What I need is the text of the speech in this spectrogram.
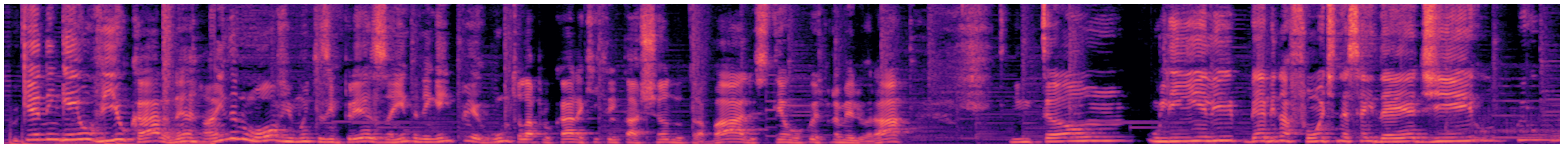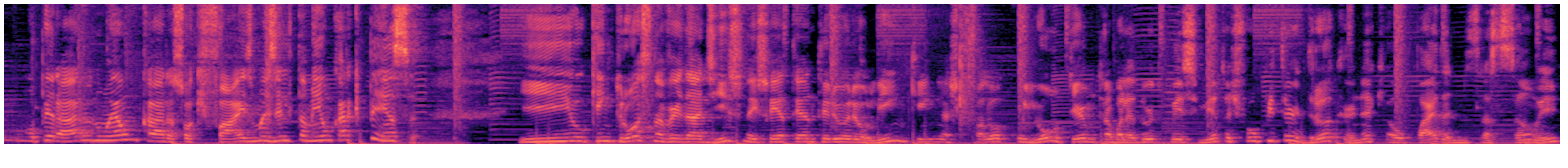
Porque ninguém ouvia o cara, né? Ainda não ouve muitas empresas ainda, ninguém pergunta lá pro cara o que, que ele tá achando do trabalho, se tem alguma coisa para melhorar. Então, o Lean ele bebe na fonte dessa ideia de o, o, operário não é um cara só que faz, mas ele também é um cara que pensa. E quem trouxe, na verdade, isso, né, isso aí até anterior ao quem acho que falou, cunhou o termo trabalhador de conhecimento, acho que foi o Peter Drucker, né, que é o pai da administração aí,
